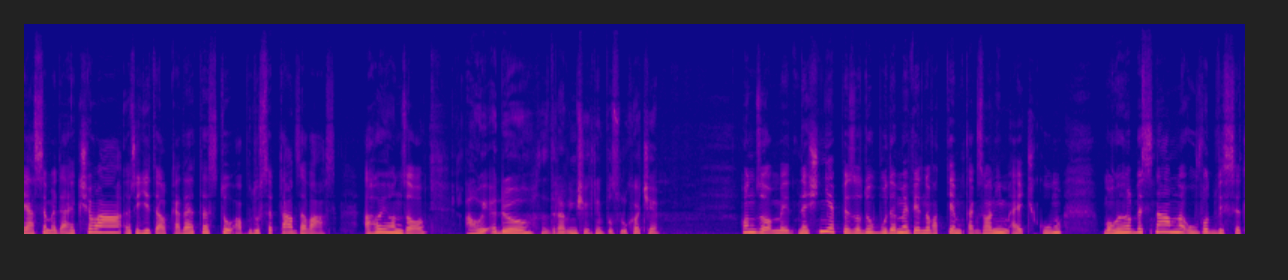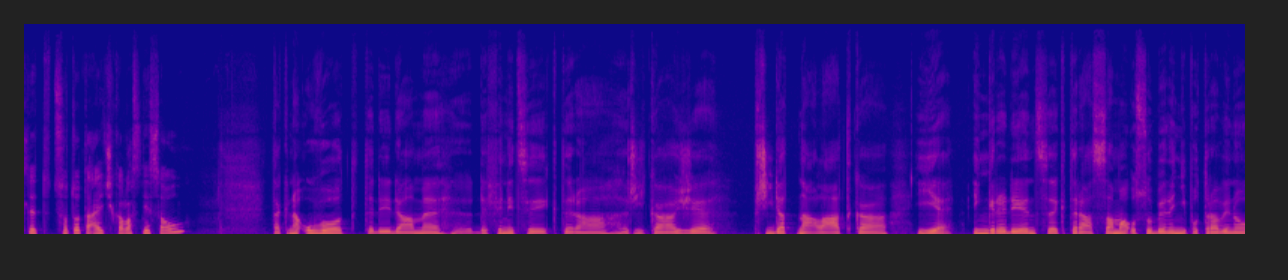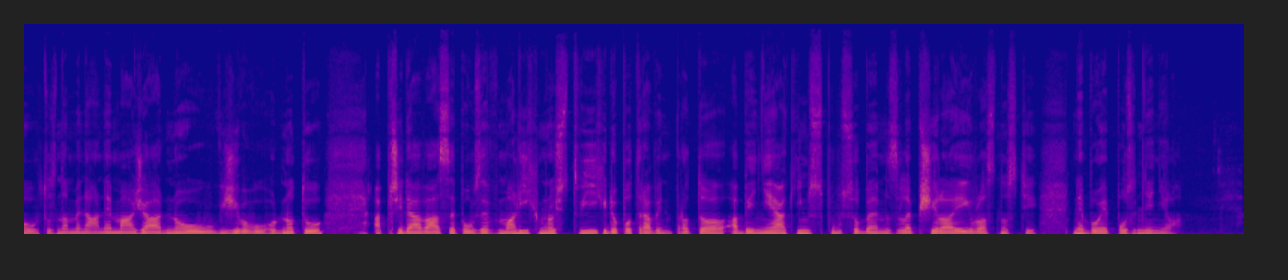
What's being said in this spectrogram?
Já jsem Eda Hekšová, ředitelka D-testu a budu se ptát za vás. Ahoj Honzo. Ahoj Edo, zdravím všechny posluchače. Honzo, my dnešní epizodu budeme věnovat těm takzvaným Ečkům. Mohl bys nám na úvod vysvětlit, co to ta Ečka vlastně jsou? Tak na úvod tedy dáme definici, která říká, že přídatná látka je ingredience, která sama o sobě není potravinou, to znamená nemá žádnou výživovou hodnotu a přidává se pouze v malých množstvích do potravin proto, aby nějakým způsobem zlepšila jejich vlastnosti nebo je pozměnila.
